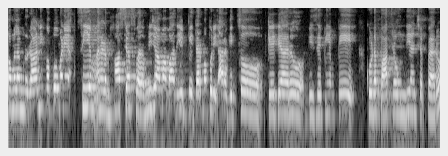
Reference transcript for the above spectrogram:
కమలంను రానివ్వబోమనే సీఎం అనడం హాస్యాస్పదం. Nizamabad MP Dharmapuri Arvind. So KTR BJP MP కూడా పాత్ర ఉంది అని చెప్పారు.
